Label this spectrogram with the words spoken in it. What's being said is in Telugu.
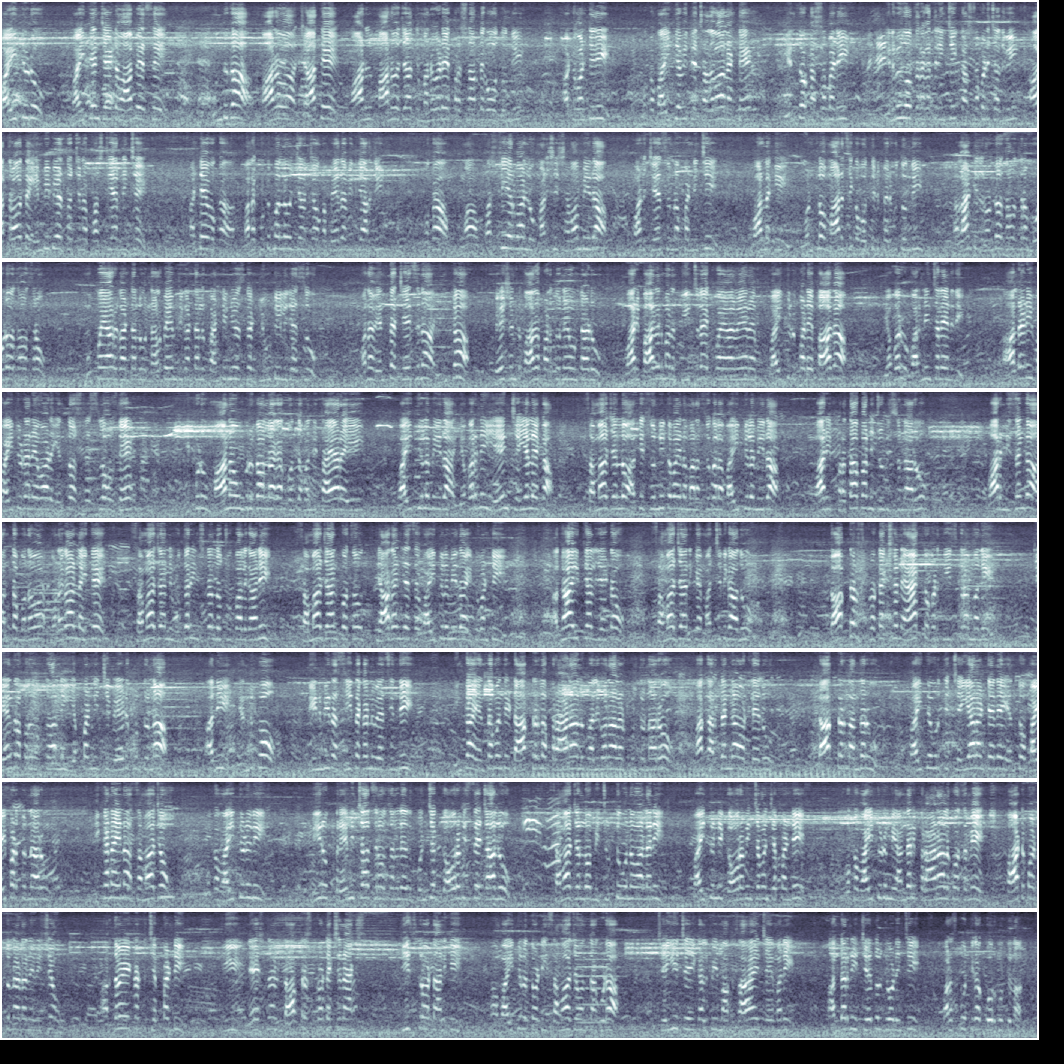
వైద్యుడు వైద్యం చేయటం ఆపేస్తే ముందుగా మానవ జాతే మానవ మానవ జాతి మనుగడే ప్రశ్నార్థకం అవుతుంది. అటువంటిది ఒక వైద్య విద్య చదవాలంటే ఎంతో కష్టపడి ఎనిమిదో తరగతి నుంచి కష్టపడి చదివి ఆ తర్వాత ఎంబీబీఎస్ వచ్చిన ఫస్ట్ ఇయర్ నుంచే అంటే ఒక మన కుటుంబంలో నుంచి వచ్చే ఒక పేద విద్యార్థి ఒక మా ఫస్ట్ ఇయర్ వాళ్ళు మనిషి శవం మీద వాళ్ళు చేస్తున్నప్పటి నుంచి వాళ్ళకి ఒంట్లో మానసిక ఒత్తిడి పెరుగుతుంది. అలాంటిది రెండో సంవత్సరం మూడో సంవత్సరం ముప్పై ఆరు గంటలు నలభై ఎనిమిది గంటలు కంటిన్యూస్గా డ్యూటీలు చేస్తూ మనం ఎంత చేసినా ఇంకా పేషెంట్ బాధపడుతూనే ఉంటాడు. వారి బాధను మనం తీర్చలేకపోయామే వైద్యుడు పడే బాధ ఎవరు వర్ణించలేనిది. ఆల్రెడీ వైద్యుడు అనేవాడు ఎంతో స్ట్రెస్లో ఉంటే ఇప్పుడు మానవ మృగాల్లాగా కొంతమంది తయారయ్యి వైద్యుల మీద ఎవరిని ఏం చేయలేక సమాజంలో అతి సున్నితమైన మనస్సు గల వైద్యుల మీద వారి ప్రతాపాన్ని చూపిస్తున్నారు. వారు నిజంగా అంత మునవ మునగాళ్ళైతే సమాజాన్ని ఉద్ధరించడంలో చూపాలి కానీ సమాజాని కోసం త్యాగం చేసే వైద్యుల మీద ఇటువంటి అఘాయిత్యాలు చేయటం సమాజానికే మంచిది కాదు. డాక్టర్స్ ప్రొటెక్షన్ యాక్ట్ ఒకటి తీసుకురమ్మని కేంద్ర ప్రభుత్వాన్ని ఎప్పటి నుంచి వేడుకుంటున్నా అది ఎందుకో దీని మీద సీతకన్ను వేసింది. ఇంకా ఎంతమంది డాక్టర్ల ప్రాణాలు బలిగొనాలనుకుంటున్నారో మాకు అర్థం కావట్లేదు. డాక్టర్లు అందరూ వైద్య వృత్తి చేయాలంటేనే ఎంతో భయపడుతున్నారు. ఇకనైనా సమాజం ఒక వైద్యుడిని మీరు ప్రేమించాల్సిన అవసరం లేదు. కొంచెం గౌరవిస్తే చాలు. సమాజంలో మీ చుట్టూ ఉన్న వాళ్ళని వైద్యుడిని గౌరవించమని చెప్పండి. ఒక వైద్యుడు మీ అందరి ప్రాణాల కోసమే పాటుపడుతున్నాడనే విషయం అర్థమయ్యేటట్టు చెప్పండి. ఈ నేషనల్ డాక్టర్స్ ప్రొటెక్షన్ యాక్ట్ తీసుకురావడానికి వైద్యులతోటి సమాజం అంతా కూడా చెయ్యి చెయ్యి కలిపి మాకు సహాయం చేయమని అందరినీ చేతులు జోడించి మనస్ఫూర్తిగా కోరుకుంటున్నాను.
